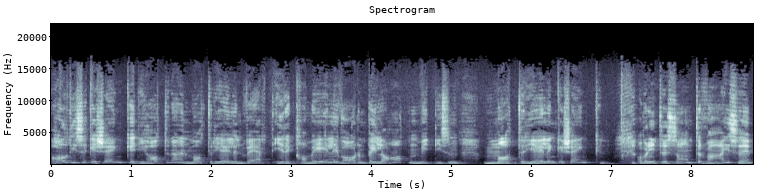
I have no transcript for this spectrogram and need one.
All diese Geschenke, die hatten einen materiellen Wert. Ihre Kamele waren beladen mit diesen materiellen Geschenken. Aber interessanterweise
